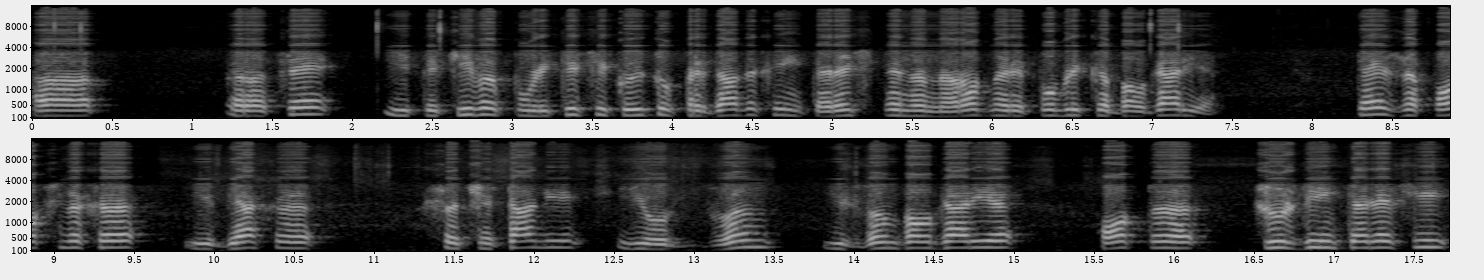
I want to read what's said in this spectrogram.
а, ръце и такива политици, които предадаха интересите на Народна република България. Те започнаха и бяха съчетани и отвън, извън България, от а, чужди интереси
